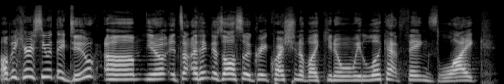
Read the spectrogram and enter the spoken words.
I'll be curious to see what they do. Um, you know, it's I think there's also a great question of like, you know, when we look at things like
